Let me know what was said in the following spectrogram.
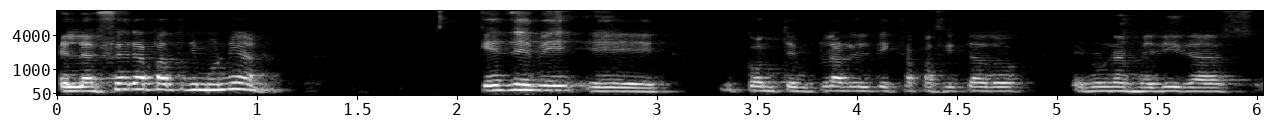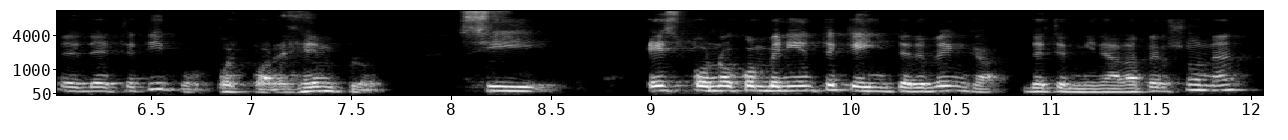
En la esfera patrimonial, ¿qué debe eh, contemplar el discapacitado en unas medidas eh, de este tipo? Pues, por ejemplo, si es o no conveniente que intervenga determinada persona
